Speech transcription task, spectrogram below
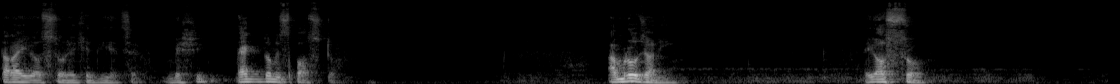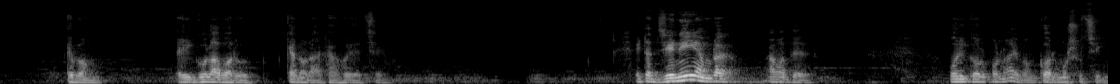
তারা এই অস্ত্র রেখে দিয়েছে। বেশি, একদম স্পষ্ট। আমরাও জানি এই অস্ত্র এবং এই গোলা বারুদ কেন রাখা হয়েছে? এটা জেনেই আমরা আমাদের পরিকল্পনা এবং কর্মসূচি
